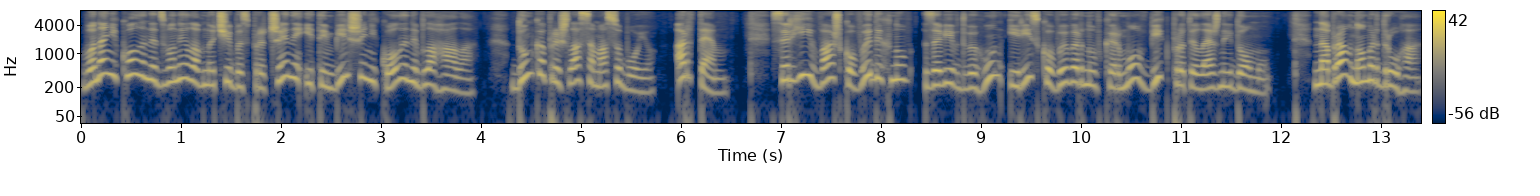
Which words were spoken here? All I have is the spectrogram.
Вона ніколи не дзвонила вночі без причини і тим більше ніколи не благала. Думка прийшла сама собою. Артем. Сергій важко видихнув, завів двигун і різко вивернув кермо в бік протилежний дому. Набрав номер друга.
